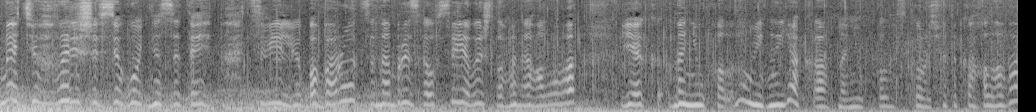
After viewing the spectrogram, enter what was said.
Меттю вирішив сьогодні з цією цвіллю поборотися, набризгав все, я вийшла, в мене голова як нанюхала. Ну, не як, а нанюхалась. Коротше, така голова.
